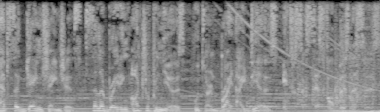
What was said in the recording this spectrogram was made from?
ABSA Game Changers, celebrating entrepreneurs who turn bright ideas into successful businesses.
